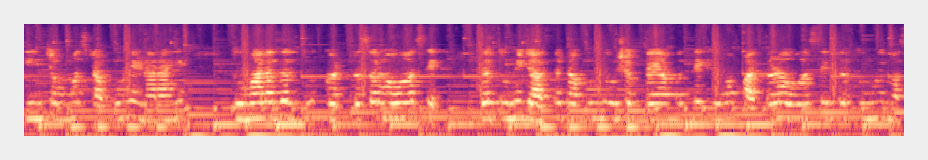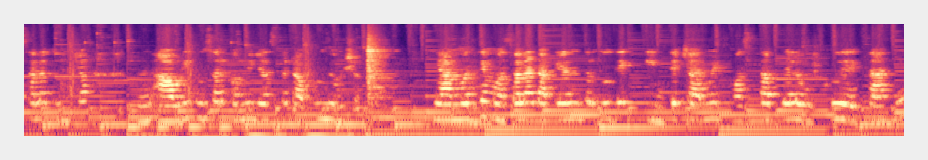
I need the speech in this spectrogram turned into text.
तीन चम्मच टाकून घेणार आहे. तुम्हाला जर दूध घट्टसर हवं असेल तर तुम्ही जास्त टाकून घेऊ शकता यामध्ये. किंवा पातळ हवं असेल तर तुम्ही मसाला तुमच्या आवडीनुसार कमी जास्त टाकून घेऊ शकता. यामध्ये मसाला टाकल्यानंतर दूध एक तीन ते चार मिनिट मस्त आपल्याला उकळू द्यायचं आहे.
